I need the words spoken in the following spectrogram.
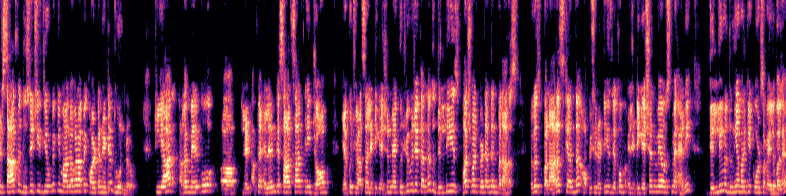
फिर साथ में दूसरी चीज़ ये होगी कि मान लो अगर आप एक ऑल्टरनेटिव ढूंढ रहे हो कि यार अगर मेरे को अपने एल के साथ साथ कहीं जॉब या कुछ वैसा लिटिगेशन में, कुछ भी मुझे करना तो Delhi is much much better than Banaras because Banaras के अंदर अपॉर्चुनिटीज़ देखो लिटिगेशन में और उसमें है नहीं। दिल्ली में दुनिया भर की कोर्ट्स अवेलेबल है,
